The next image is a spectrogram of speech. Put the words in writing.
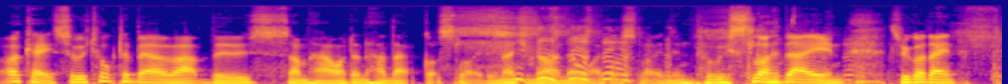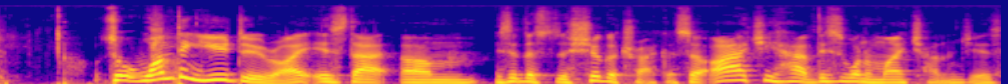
Okay, so we talked about about booze somehow. I don't know how that got slotted in. You know, I know I got slotted in, but we slide that in. So we got that in. So one thing you do right is that um is it the, the sugar tracker. So I actually have this is one of my challenges.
